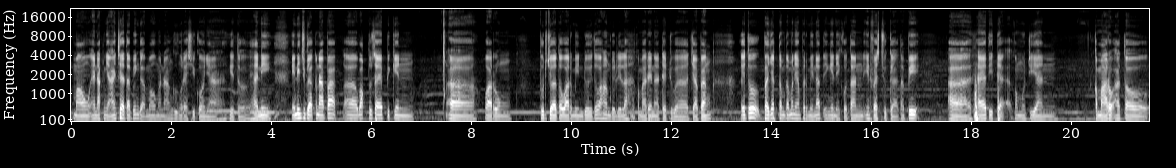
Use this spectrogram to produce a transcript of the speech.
mau enaknya aja tapi nggak mau menanggung resikonya gitu. Ya, ini ini juga kenapa uh, waktu saya bikin uh, warung Burjo atau Warmindo itu alhamdulillah kemarin ada dua cabang itu banyak teman-teman yang berminat ingin ikutan invest juga tapi uh, saya tidak kemudian kemaruk atau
